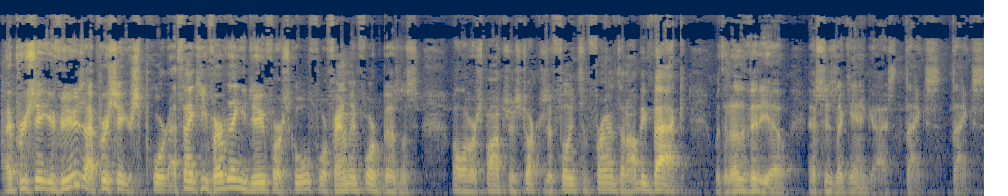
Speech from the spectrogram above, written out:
I appreciate your views. I appreciate your support. I thank you for everything you do for our school, for our family, and for our business, all of our sponsors, instructors, affiliates, and friends. And I'll be back with another video as soon as I can, guys. Thanks. Thanks.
